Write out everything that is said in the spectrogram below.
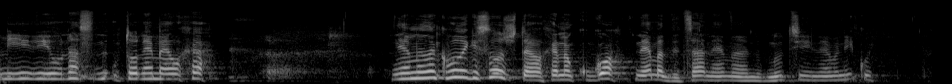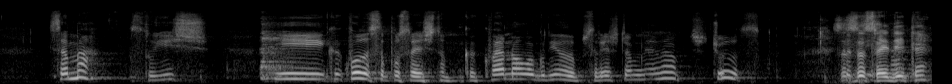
Ами и у нас то не е ЛХ. Няма на какво да ги сложите ЛХ. На кого? Няма деца, няма внуци, няма никой. Сама стоиш. И какво да се посрещам? Каква нова година да посрещам? Не знам, ще чуда се. С съседите?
